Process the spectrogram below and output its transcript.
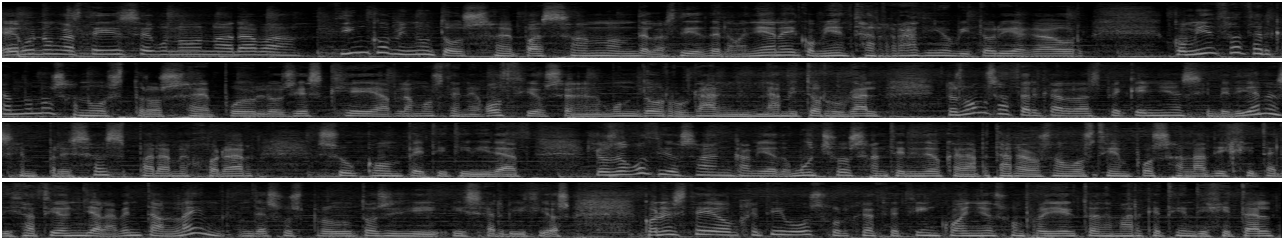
Egunon Gasteiz, Egunon Araba. Cinco minutos eh, pasan de las 10 de la mañana y comienza Radio Vitoria Gaur. Comienza acercándonos a nuestros eh, pueblos y es que hablamos de negocios en el mundo rural, en el ámbito rural. Nos vamos a acercar a las pequeñas y medianas empresas para mejorar su competitividad. Los negocios han cambiado mucho, se han tenido que adaptar a los nuevos tiempos, a la digitalización y a la venta online de sus productos y, y servicios. Con este objetivo surge hace cinco años un proyecto de marketing digital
